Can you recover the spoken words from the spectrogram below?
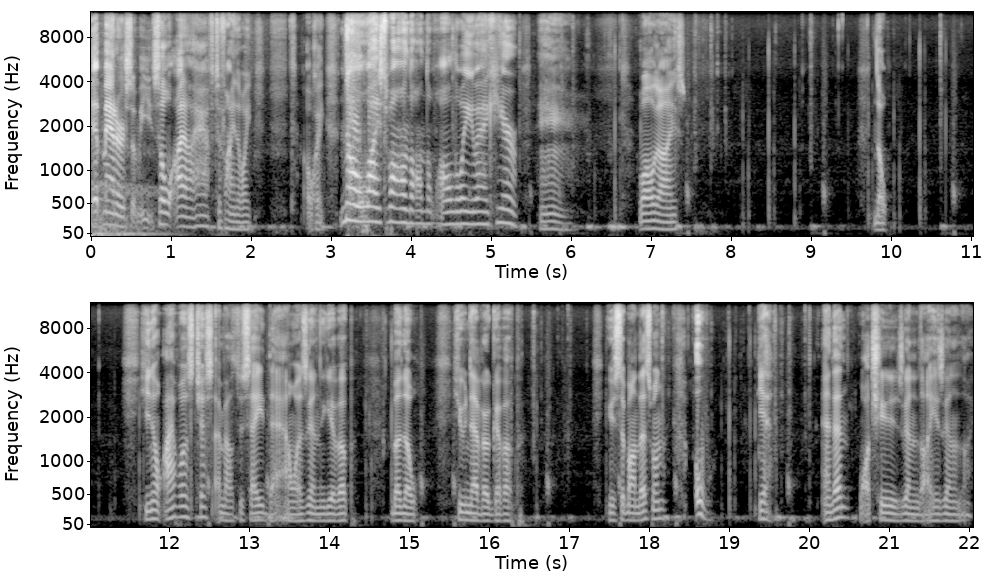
it matters to me, so I have to find a way. Okay. No, I spawned on the all the way back here. well, guys. No. You know, I was just about to say that I was gonna give up. But no, you never give up. You step on this one. Oh! Yeah. And then, watch, he's gonna die, he's gonna die.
